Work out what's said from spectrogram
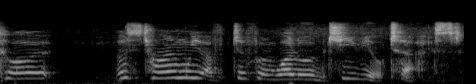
Okay. This time we have different weather material text.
